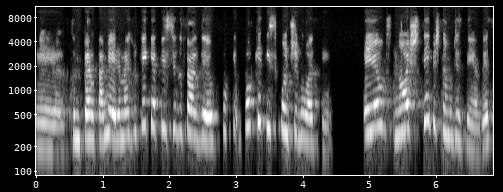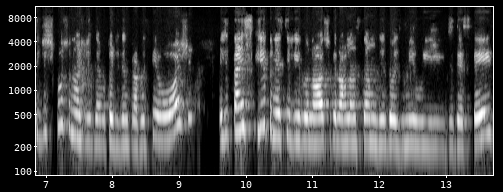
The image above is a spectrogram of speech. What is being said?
É, se me perguntar, Meire, mas o que é preciso fazer? Por que, por que isso continua assim? Eu, nós sempre estamos dizendo, esse discurso nós dizemos, estou dizendo para você hoje, ele está inscrito nesse livro nosso que nós lançamos em 2016,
